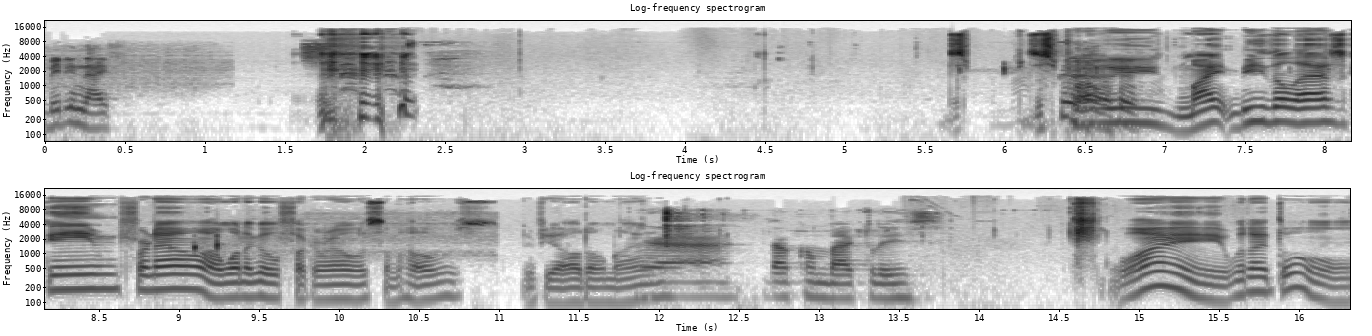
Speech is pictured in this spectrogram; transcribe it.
Very nice. This probably might be the last game for now. I want to go fuck around with some hoes, if y'all don't mind. Yeah. Don't come back, please. Why? What I do?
